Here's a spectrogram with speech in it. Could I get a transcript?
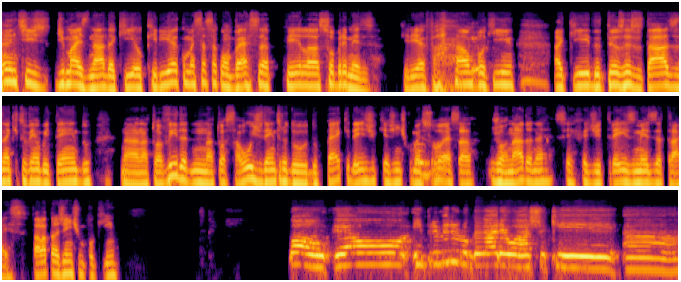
Antes de mais nada aqui, eu queria começar essa conversa pela sobremesa. Queria falar um pouquinho aqui dos teus resultados, né, que tu vem obtendo na, na tua vida, na tua saúde, dentro do, do PEC, desde que a gente começou uhum. essa jornada, né, cerca de três meses atrás. Fala pra gente um pouquinho. Bom, eu, em primeiro lugar, eu acho que uh,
